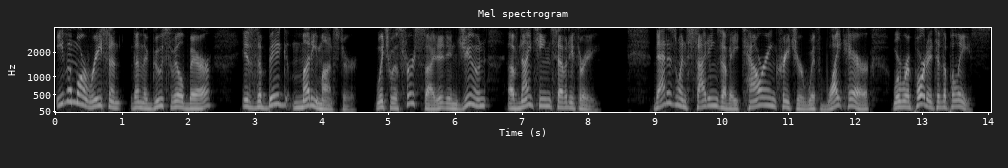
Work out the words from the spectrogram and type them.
Even more recent than the Gooseville bear is the Big Muddy Monster, which was first sighted in June of 1973. That is when sightings of a towering creature with white hair were reported to the police.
